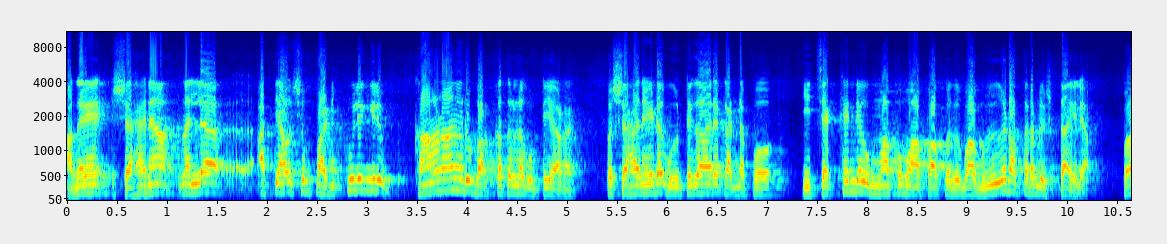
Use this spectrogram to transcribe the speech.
അങ്ങനെ ഷഹന നല്ല അത്യാവശ്യം പഠിക്കൂലെങ്കിലും കാണാൻ ഒരു ബർക്കത്തുള്ള കുട്ടിയാണ്. അപ്പൊ ഷഹനയുടെ വീട്ടുകാരെ കണ്ടപ്പോ ഈ ചെക്കന്റെ ഉമ്മാക്കും വാപ്പാക്കും ആ വീട് അത്ര ഇഷ്ടമായില്ല അപ്പൊ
